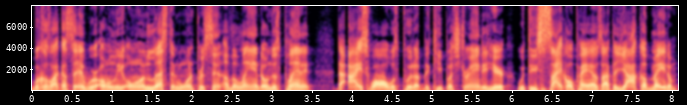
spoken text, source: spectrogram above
Because, like I said, we're only on less than 1% of the land on this planet. The ice wall was put up to keep us stranded here with these psychopaths after Yakub made them.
